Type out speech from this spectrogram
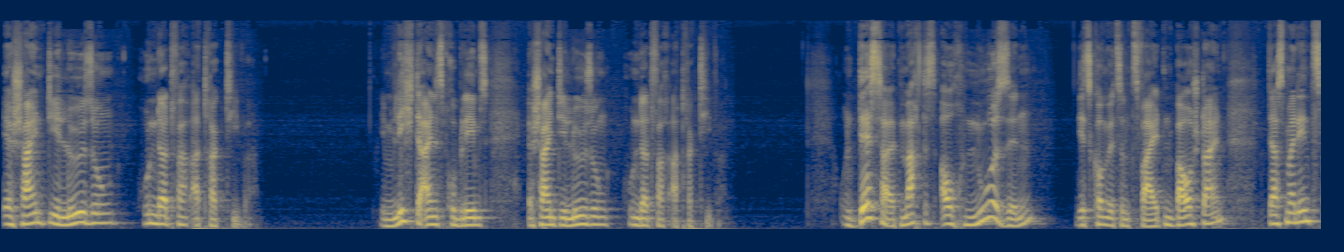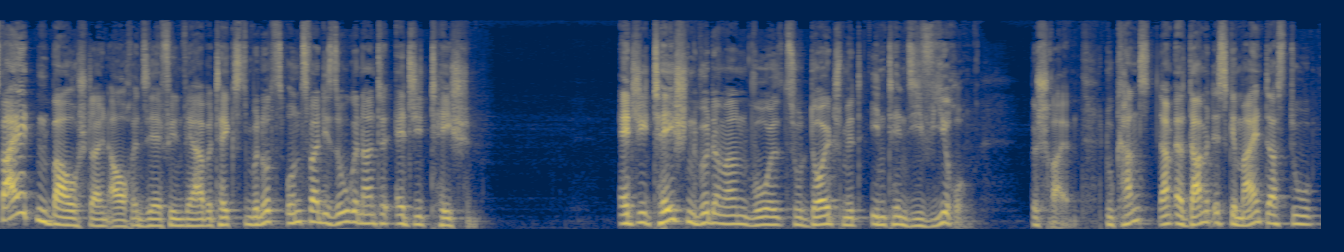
erscheint die Lösung hundertfach attraktiver. Im Lichte eines Problems erscheint die Lösung hundertfach attraktiver. Und deshalb macht es auch nur Sinn, jetzt kommen wir zum zweiten Baustein, dass man den zweiten Baustein auch in sehr vielen Werbetexten benutzt, und zwar die sogenannte Agitation. Agitation würde man wohl zu Deutsch mit Intensivierung beschreiben. Du kannst, äh, damit ist gemeint, dass du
